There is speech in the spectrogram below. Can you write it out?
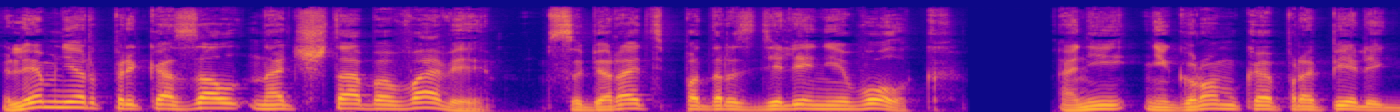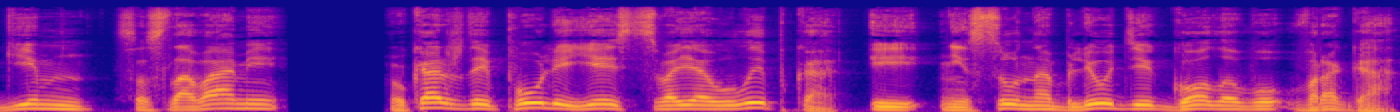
Лемнер приказал начштаба Вави собирать подразделение «Волк». Они негромко пропели гимн со словами «У каждой пули есть своя улыбка и несу на блюде голову врага».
